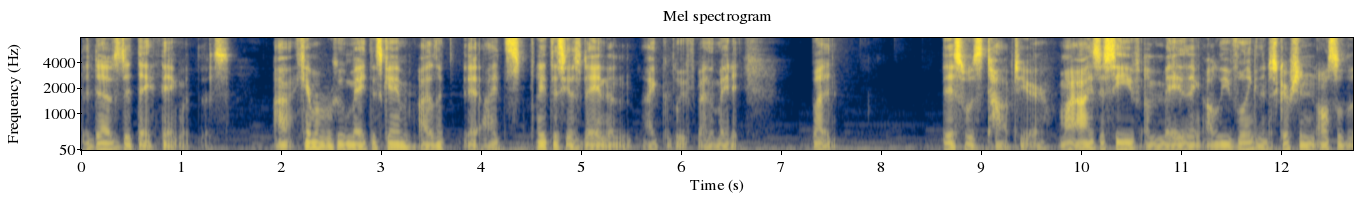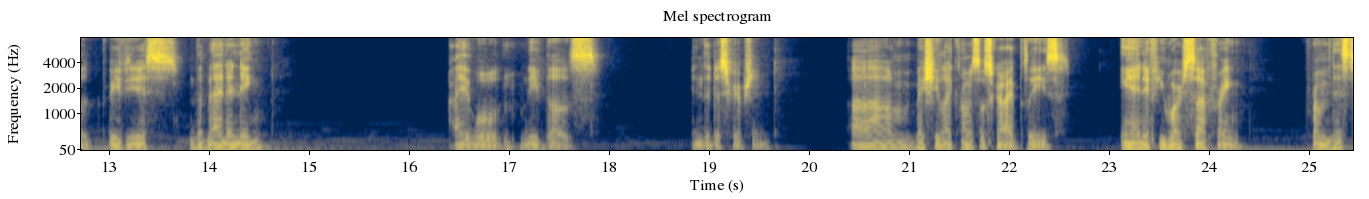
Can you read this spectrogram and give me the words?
The devs did their thing with this. I can't remember who made this game. I looked, I played this yesterday and then I completely forgot who made it. But this was top tier. My Eyes Deceive, amazing. I'll leave a link in the description. Also, the previous, the bad ending I will leave those in the description. Um, make sure you like, comment, subscribe, please. And if you are suffering from this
